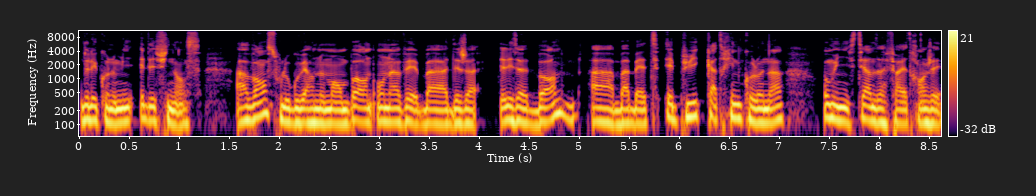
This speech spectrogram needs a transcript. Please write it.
de l'Économie et des Finances. Avant, sous le gouvernement Borne, on avait bah, déjà Elisabeth Borne à Babette et puis Catherine Colonna au ministère des Affaires étrangères.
